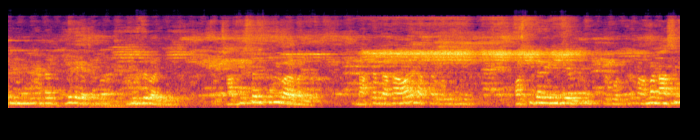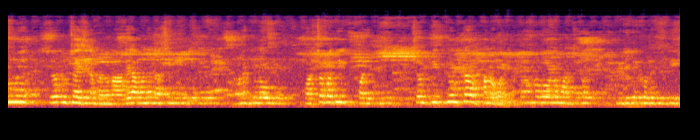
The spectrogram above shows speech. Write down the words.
নিউমোনিয়াটা বেড়ে গেছে, আমরা বুঝতে পারিনি। ছাব্বিশ তারিখ খুবই বাড়াবাড়ি। ডাক্তার দেখা হয়, ডাক্তার বলে যে হসপিটালে ইমিডিয়েট করতে হবে। আমরা নার্সিংহোমে সেরকম চাইছিলাম না, কারণ আগে আমাদের নার্সিংহোমে অনেকগুলো খরচাপাতি কিন্তু সেরকম ট্রিটমেন্টটা ভালো হয় তো আমরা বললাম আজকাল মেডিকেল কলেজে দিই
